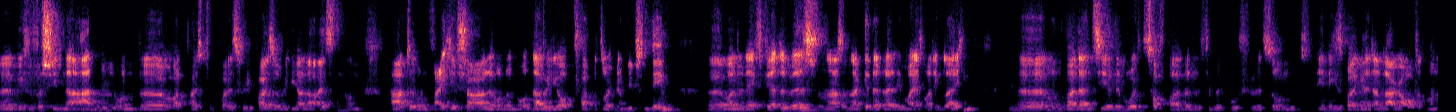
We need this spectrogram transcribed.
äh, wie viele verschiedene Arten und äh, One-Pies, Two-Pies, Three-Pies, so wie die alle heißen und harte und weiche Schale und und und, da will ich auch gefragt, was soll ich mir am liebsten nehmen, äh, weil du der Experte bist und dann hast du gesagt, generell immer erstmal den gleichen. Mhm. Äh, und bei deinen Zielen nimm ruhig einen Softball, wenn du dich damit gut fühlst. Und ähnliches bei Geldanlage auch, dass man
